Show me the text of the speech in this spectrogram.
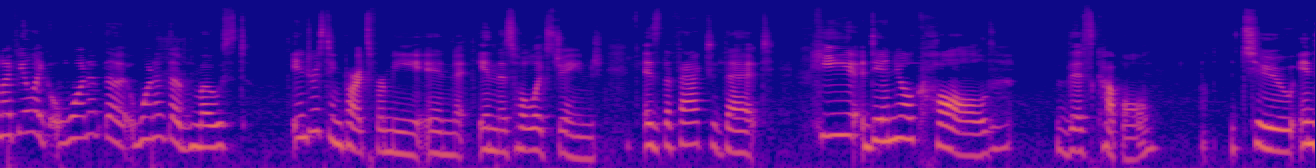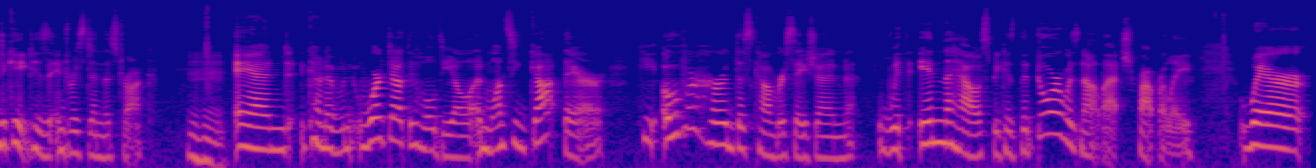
And I feel like one of the one of the most interesting parts for me in in this whole exchange is the fact that he Daniel called this couple to indicate his interest in this truck mm-hmm. and kind of worked out the whole deal. And once he got there he overheard this conversation within the house because the door was not latched properly where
